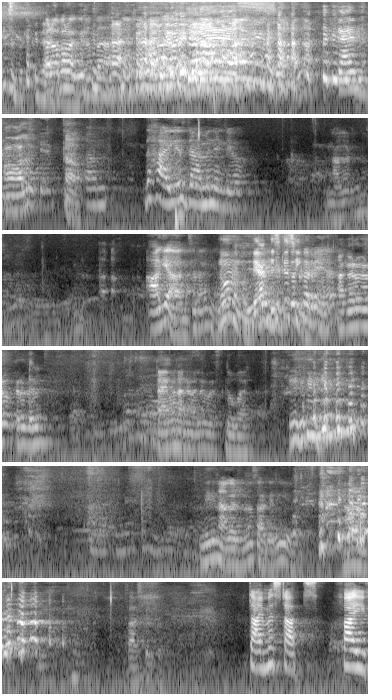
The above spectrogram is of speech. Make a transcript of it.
ही simple। बराबर आ गया Yes. 10 all. हाँ। Um, the highest dam in India. आ गया आंसर आ गया no no no they are discussing कर रहे हैं। यार करो करो करो। टाइमर आने वाला है बस दो बार। मेरी नागार्जुन सागर ही है। Timer starts 5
